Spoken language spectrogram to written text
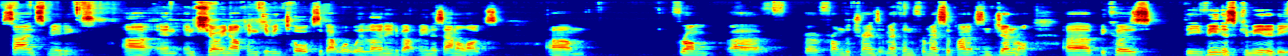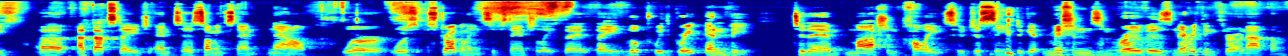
science meetings uh, and and showing up and giving talks about what we're learning about Venus analogs um, from uh, from the transit method and from exoplanets in general, uh, because the Venus community uh, at that stage and to some extent now were was struggling substantially. They they looked with great envy to their Martian colleagues who just seemed to get missions and rovers and everything thrown at them,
